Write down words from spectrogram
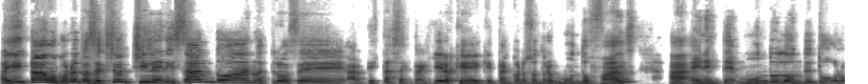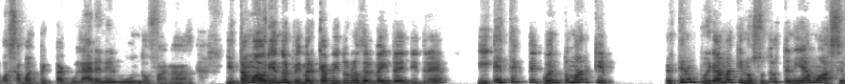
Ahí estábamos con nuestra sección chilenizando a nuestros eh, artistas extranjeros que, que, están con nosotros en Mundo Fans, ¿ah? en este mundo donde todo lo pasamos espectacular en el Mundo Fans. ¿ah? Y estamos abriendo el primer capítulo del 2023. Y este te cuento más que este era un programa que nosotros teníamos hace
